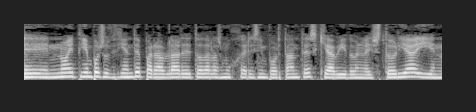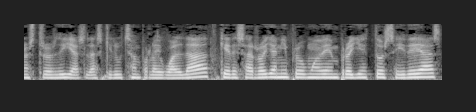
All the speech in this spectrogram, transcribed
Eh, no hay tiempo suficiente para hablar de todas las mujeres importantes que ha habido en la historia y en nuestros días, las que luchan por la igualdad, que desarrollan y promueven proyectos e ideas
